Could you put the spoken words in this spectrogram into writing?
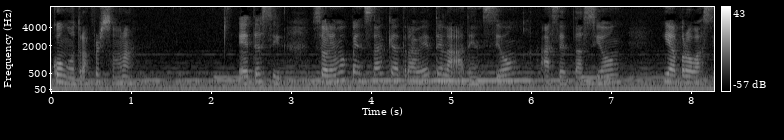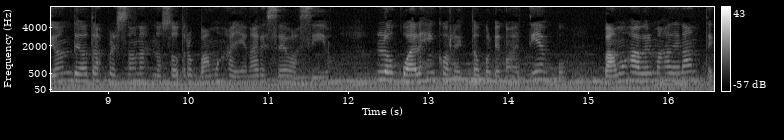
con otras personas. Es decir, solemos pensar que a través de la atención, aceptación y aprobación de otras personas nosotros vamos a llenar ese vacío, lo cual es incorrecto porque con el tiempo vamos a ver más adelante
